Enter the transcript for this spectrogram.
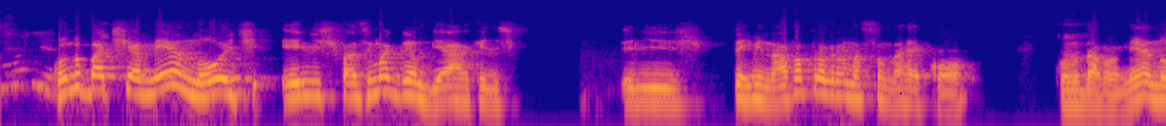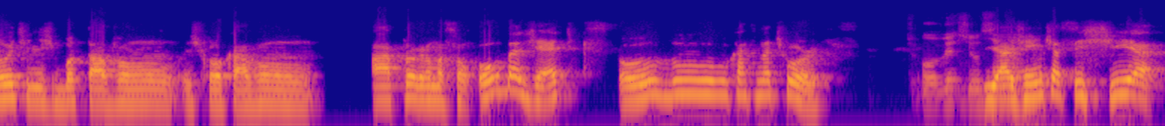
Olha, Quando batia meia-noite, eles faziam uma gambiarra que eles, eles terminavam a programação da Record. Quando dava meia-noite, eles botavam, eles colocavam a programação ou da Jetix ou do Cartoon Network. convertiu E a gente assistia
